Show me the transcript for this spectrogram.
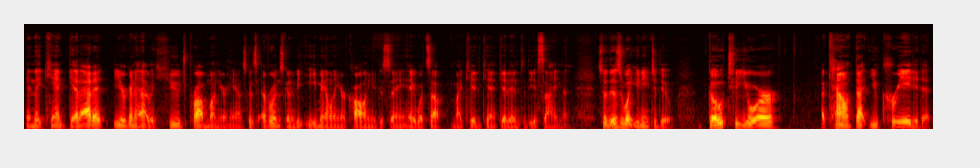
and they can't get at it you're going to have a huge problem on your hands because everyone's going to be emailing or calling you to saying hey what's up? My kid can't get into the assignment. So this is what you need to do. Go to your account that you created it.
